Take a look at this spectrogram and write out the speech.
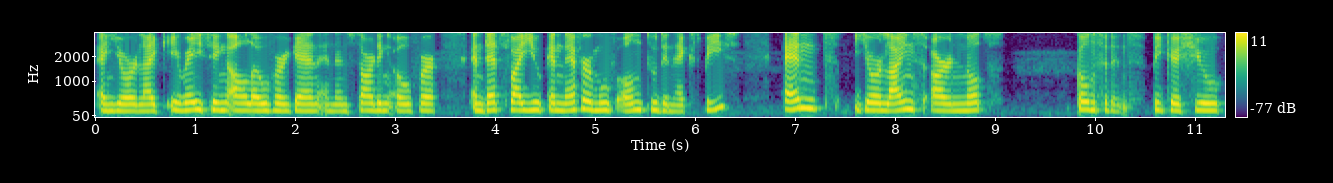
and you're like erasing all over again and then starting over. And that's why you can never move on to the next piece. And your lines are not confident because you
